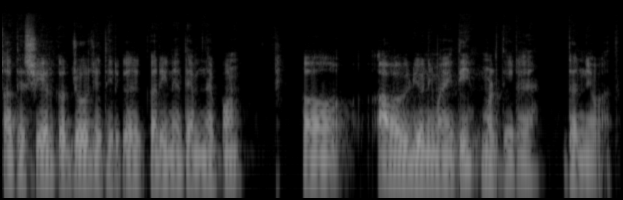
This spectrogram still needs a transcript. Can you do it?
સાથે શેર કરજો, જેથી કરીને તેમને પણ આવા વિડીયોની માહિતી મળતી રહે. ધન્યવાદ.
